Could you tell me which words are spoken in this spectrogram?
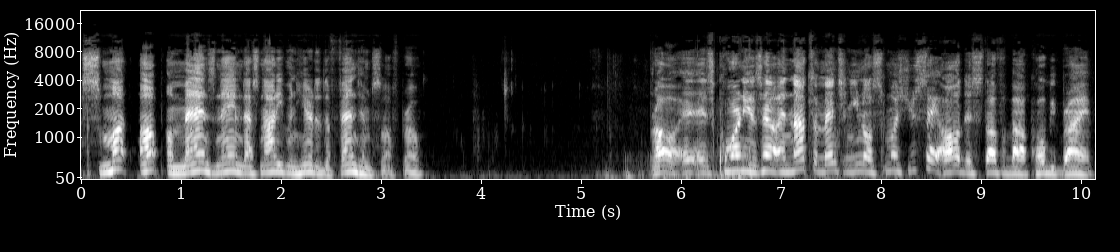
smut up a man's name that's not even here to defend himself, bro. Bro, it's corny as hell. And not to mention, you know, Smush, you say all this stuff about Kobe Bryant.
